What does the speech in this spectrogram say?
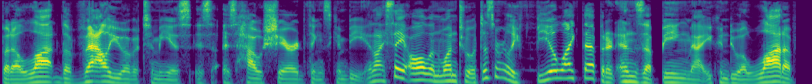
but a lot the value of it to me is is is how shared things can be. And I say all in one tool. It doesn't really feel like that, but it ends up being that. You can do a lot of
